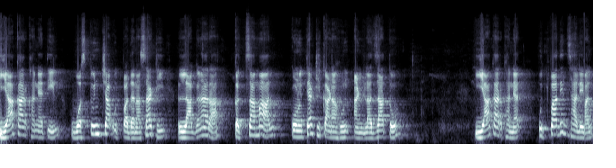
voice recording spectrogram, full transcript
या कारखान्यातील वस्तूंच्या उत्पादनासाठी लागणारा कच्चा माल कोणत्या ठिकाणाहून आणला जातो? या कारखान्यात उत्पादित झालेला माल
